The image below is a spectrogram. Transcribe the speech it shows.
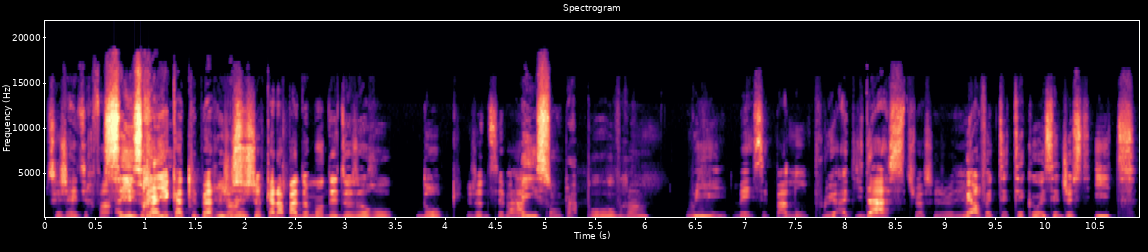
Parce que j'allais dire, enfin, aller Israël. payer Katy Perry, je Ouais. suis sûre qu'elle a pas demandé 2 euros. Donc, je ne sais pas. Mais ils sont pas pauvres. Hein. Oui, mais c'est pas non plus Adidas, tu vois ce que je veux dire? Mais en fait, Takeaway, c'est Just Eat.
